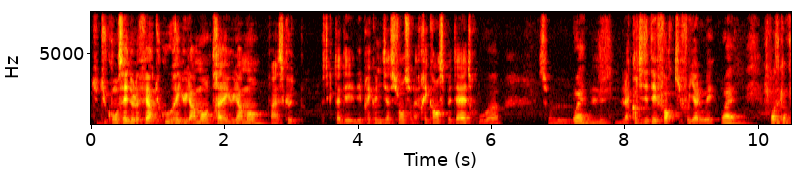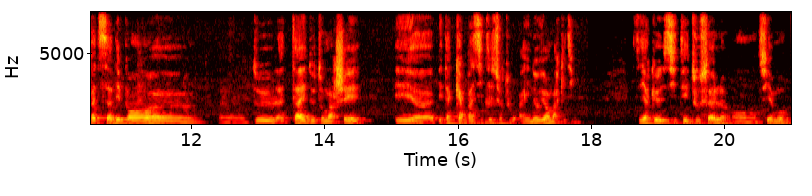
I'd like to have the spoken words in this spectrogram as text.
tu, tu, conseilles de le faire du coup régulièrement, très régulièrement? Enfin, est-ce que tu as des, préconisations sur la fréquence peut-être ou euh, sur ouais. la quantité d'efforts qu'il faut y allouer Ouais, je pense qu'en fait, ça dépend euh, euh, de la taille de ton marché et, et ta capacité hmm. surtout à innover en marketing. C'est-à-dire que si tu es tout seul en CMO,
